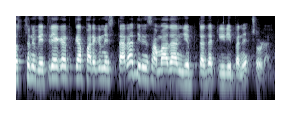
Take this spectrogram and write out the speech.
వస్తున్న వ్యతిరేకతగా పరిగణిస్తారా? దీనికి సమాధానం చెప్తుందా టీడీపీ అనేది చూడాలి.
